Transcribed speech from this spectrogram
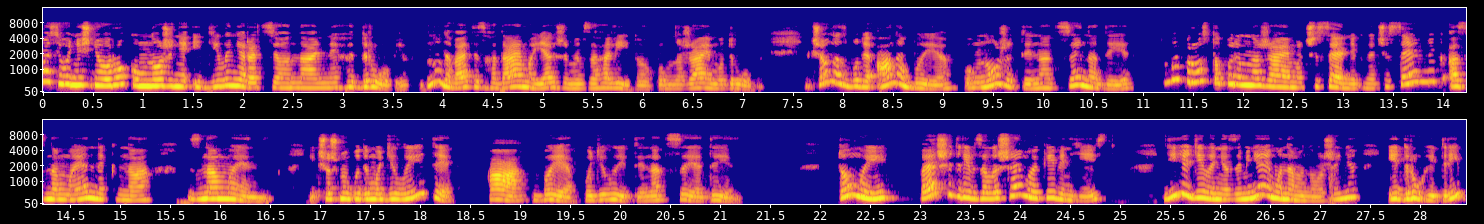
Тема сьогоднішнього уроку множення і ділення раціональних дробів. Ну, давайте згадаємо, як же ми взагалі то помножаємо дроби. Якщо у нас буде А на Б помножити на С на Д, то ми просто перемножаємо чисельник на чисельник, а знаменник на знаменник. Якщо ж ми будемо ділити А, Б поділити на С, Д, то ми перший дріб залишаємо, який він є. Дію ділення заміняємо на множення, і другий дріб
